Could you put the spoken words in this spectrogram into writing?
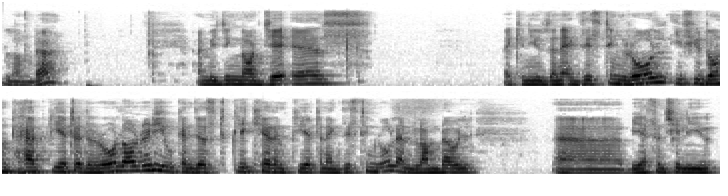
lambda. I'm using Node.js I can use an existing role. If you don't have created a role already, you can just click here and create an existing role and Lambda will uh, be essentially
